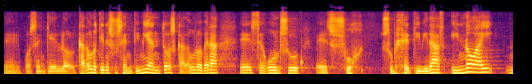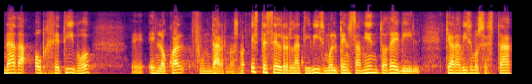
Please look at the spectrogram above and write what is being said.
eh, pues en que cada uno tiene sus sentimientos, cada uno verá eh, según su, eh, su, subjetividad y no hay nada objetivo en lo cual fundarnos. Este es el relativismo, el pensamiento débil que ahora mismo se está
